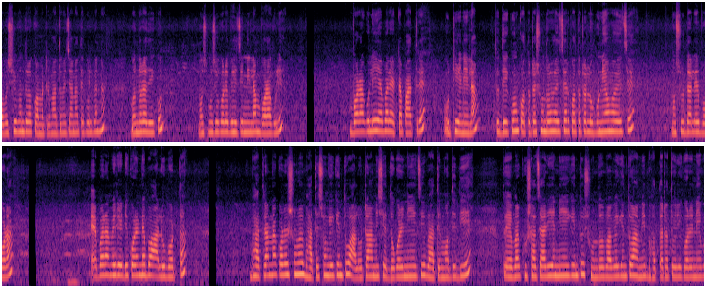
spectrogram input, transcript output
অবশ্যই বন্ধুরা কমেন্টের মাধ্যমে জানাতে বলবেন না। বন্ধুরা দেখুন মুচমুচো করে ভেজে নিলাম বড়াগুলি। বড়াগুলি এবার একটা পাত্রে উঠিয়ে নিলাম। তো দেখুন কতটা সুন্দর হয়েছে আর কতটা লোভনীয় হয়েছে মসুর ডালের বড়া। এবার আমি রেডি করে নেব আলু ভর্তা। ভাত রান্না করার সময় ভাতের সঙ্গে কিন্তু আলুটা আমি সেদ্ধ করে নিয়েছি ভাতের মধ্যে দিয়ে। তো এবার খোসা চাড়িয়ে নিয়ে কিন্তু সুন্দরভাবে কিন্তু আমি ভর্তাটা তৈরি করে নেব।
